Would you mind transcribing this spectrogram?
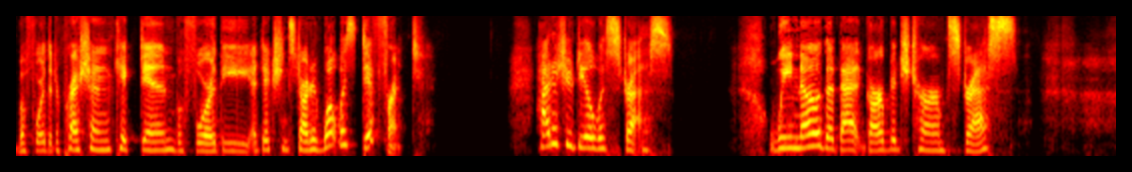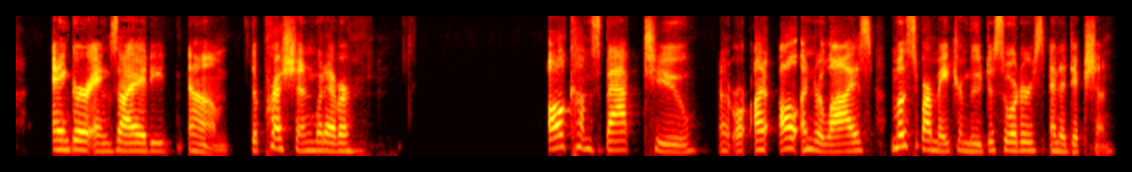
before the depression kicked in before the addiction started what was different? How did you deal with stress? We know that that garbage term stress anger anxiety um, depression whatever all comes back to or uh, all underlies most of our major mood disorders and addiction.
